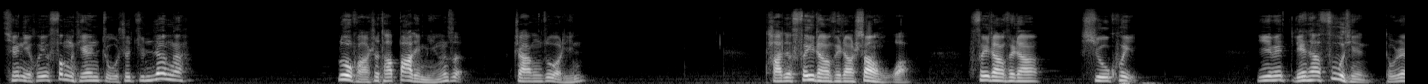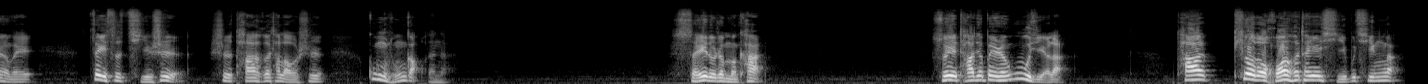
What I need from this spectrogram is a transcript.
请你回奉天主持军政啊。落款是他爸的名字，张作霖。他就非常非常上火，非常非常羞愧，因为连他父亲都认为这次起事是他和他老师共同搞的呢，谁都这么看，所以他就被人误解了。他跳到黄河，他也洗不清了。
